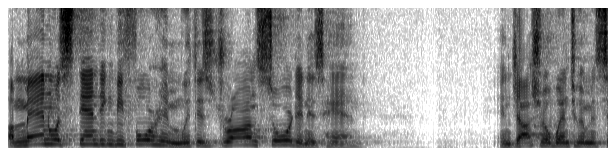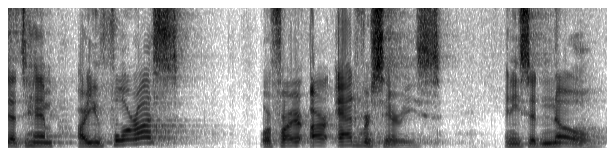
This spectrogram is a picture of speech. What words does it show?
a man was standing before him with his drawn sword in his hand. And Joshua went to him and said to him, Are you for us or for our adversaries? And he said, No,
